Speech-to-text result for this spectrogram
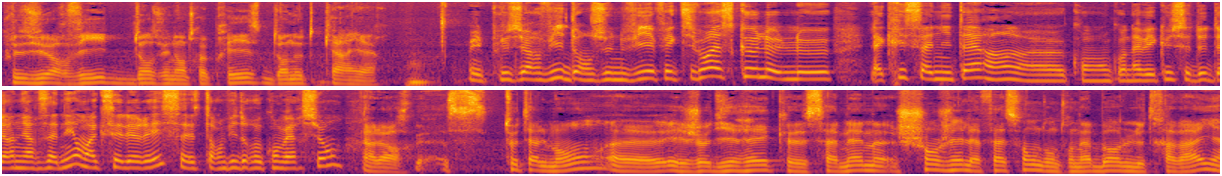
plusieurs vies dans une entreprise, dans notre carrière. Mais plusieurs vies dans une vie, effectivement. Est-ce que le, la crise sanitaire hein, euh, qu'on a vécue ces deux dernières années ont accéléré cette envie de reconversion? Alors, totalement. Euh, et je dirais que ça a même changé la façon dont on aborde le travail.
